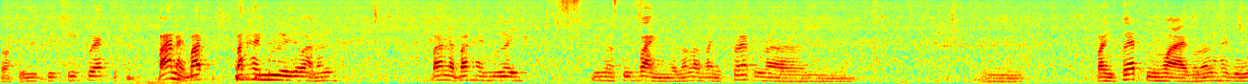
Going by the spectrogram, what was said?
và cái cái cái quét. Bát này bát bát 20 các bạn ơi. Bát là bát 20 nhưng mà cái vành của nó là vành quét là ừ, vành quét ngoài của nó là 24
